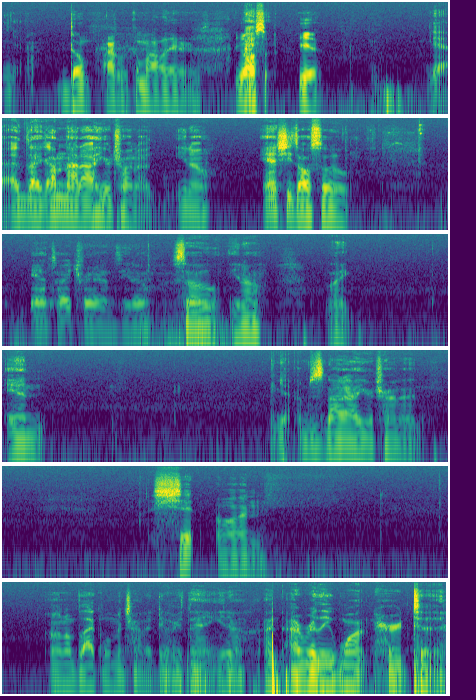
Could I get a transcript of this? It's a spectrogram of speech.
Yeah. "Don't rock with Kamala Harris." You I- also, yeah, Yeah, like I'm not out here trying to, you know, and she's also anti-trans, you know. So you know, like, and yeah, I'm just not out here trying to shit on on a black woman trying to do her thing, you know. I I really want her to.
